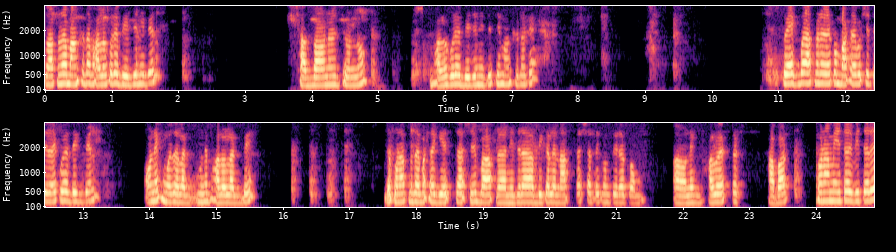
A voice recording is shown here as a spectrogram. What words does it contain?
তো আপনারা মাংসটা ভালো করে ভেজে নেবেন, স্বাদ বাড়ানোর জন্য। ভালো করে ভেজে নিতেছি মাংসটাকে। তো একবার আপনারা এরকম বাসায় বসে ট্রাই করে দেখবেন, অনেক মজা লাগ মানে ভালো লাগবে। যখন আপনাদের বাসায় গেস্ট আসে বা আপনারা নিজেরা বিকালে নাস্তার সাথে কিন্তু এরকম অনেক ভালো একটা খাবার, এখন আমি এটার ভিতরে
